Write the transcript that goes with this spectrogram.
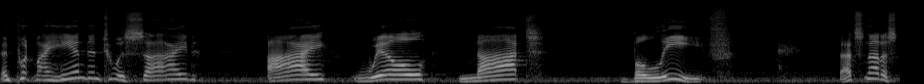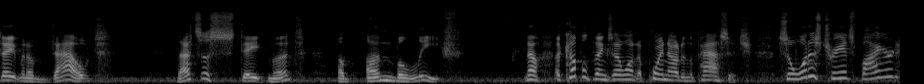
and put my hand into his side, I will not believe. That's not a statement of doubt, that's a statement of unbelief. Now, a couple things I want to point out in the passage. So, what has transpired?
